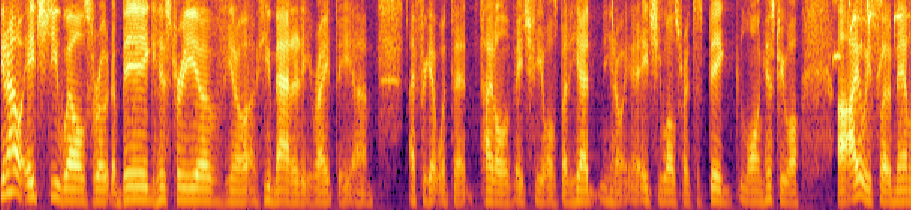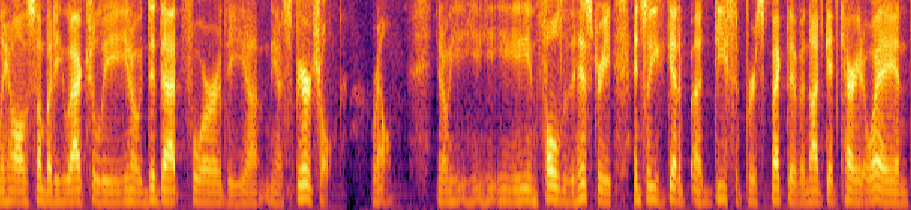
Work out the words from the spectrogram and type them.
you know how H.G. Wells wrote a big history of you know humanity, right? The um, I forget what the title of H.G. Wells, but he had you know H.G. Wells wrote this big long history. Well, uh, I always thought of Manly Hall as somebody who actually, you know, did that for the, um, you know, spiritual realm. You know, he, he, he unfolded the history, and so you could get a, a, decent perspective and not get carried away. And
